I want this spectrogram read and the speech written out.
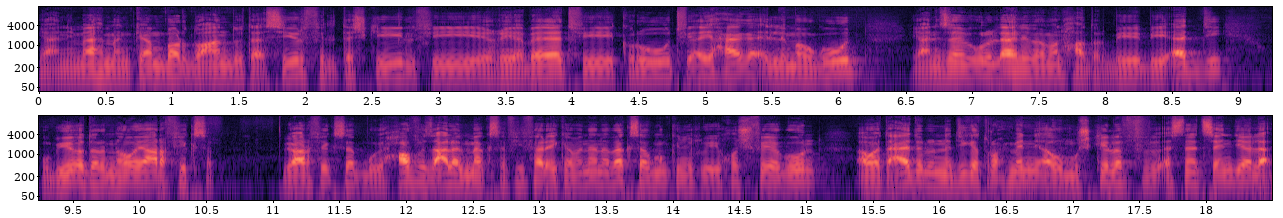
يعني مهما كان برضه عنده تأثير في التشكيل في غيابات في كروت في أي حاجة اللي موجود يعني زي ما بيقولوا الأهلي بمن حضر بي بيأدي وبيقدر إن هو يعرف يكسب. بيعرف يكسب ويحافظ على المكسب. في فرق كمان أنا بكسب ممكن يخ- يخش فيا جون أو أتعادل والنتيجة تروح مني أو مشكلة في أثناء 90 دقيقة لأ.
